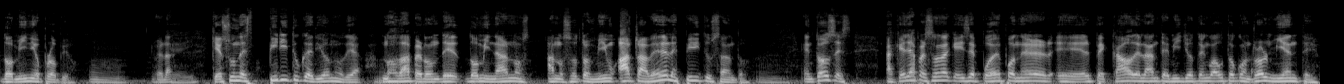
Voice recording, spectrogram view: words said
dominio propio. Mm, ¿verdad? Okay. Que es un espíritu que Dios nos da, nos da, perdón, de dominarnos a nosotros mismos a través del Espíritu Santo. Mm. Entonces, aquella persona que dice, puedes poner eh, el pecado delante de mí, yo tengo autocontrol, miente.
